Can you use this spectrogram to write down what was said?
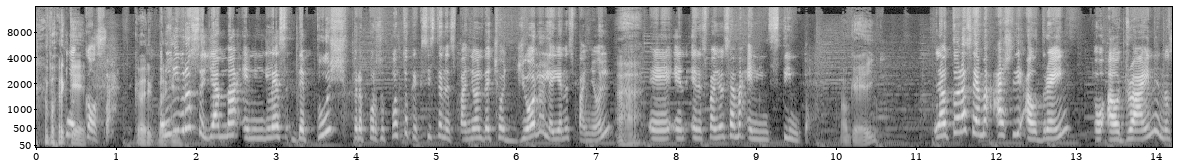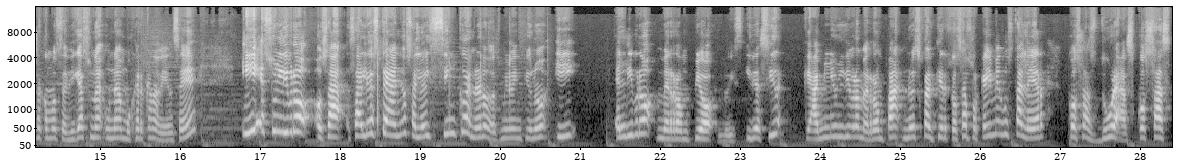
¿Por ¿Qué, qué? cosa? ¿Por- El libro se llama en inglés The Push, pero por supuesto que existe en español. De hecho, yo lo leí en español. Ajá, Eh, en, en español se llama El Instinto. ok. La autora se llama Ashley Audrain, o Audrain, no sé cómo se diga, es una, una mujer canadiense. Y es un libro, o sea, salió este año, salió el 5 de enero de 2021 y el libro me rompió, Luis. Y decir que a mí un libro me rompa no es cualquier cosa, porque a mí me gusta leer cosas duras, cosas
